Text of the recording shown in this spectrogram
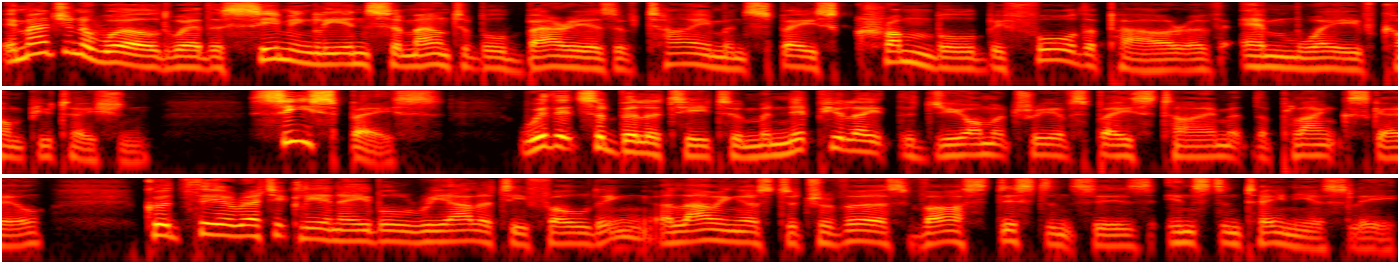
Imagine a world where the seemingly insurmountable barriers of time and space crumble before the power of M-wave computation. C-space, with its ability to manipulate the geometry of space-time at the Planck scale, could theoretically enable reality folding, allowing us to traverse vast distances instantaneously,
